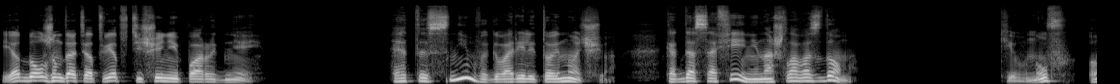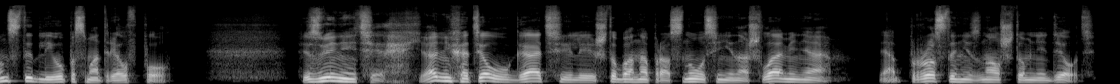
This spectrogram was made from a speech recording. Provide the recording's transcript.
Я должен дать ответ в течение пары дней». «Это с ним вы говорили той ночью, когда София не нашла вас дома». Кивнув, он стыдливо посмотрел в пол. «Извините, я не хотел лгать или чтобы она проснулась и не нашла меня. Я просто не знал, что мне делать».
